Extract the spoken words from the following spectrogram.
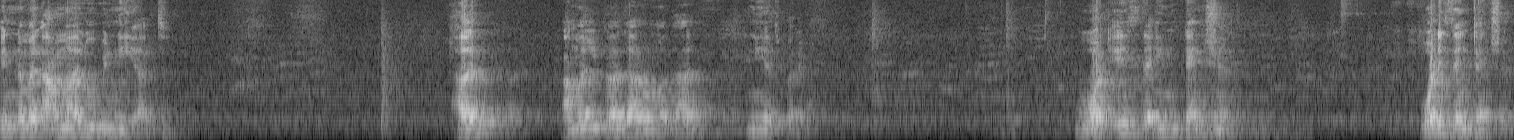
इन नमल अमालू बिन्नियात हर अमल का दारो मदार नीयत पर है what is the intention what is the intention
